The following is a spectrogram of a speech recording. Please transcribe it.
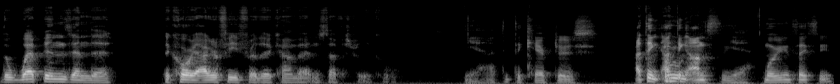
The weapons and the the choreography for the combat and stuff is really cool. Yeah, I think the characters. I think I think honestly, yeah. What were you gonna say, Steve?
